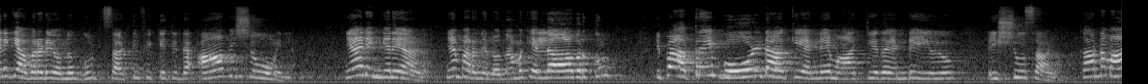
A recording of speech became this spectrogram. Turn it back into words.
എനിക്ക് അവരുടെ ഒന്നും ഗുഡ് സർട്ടിഫിക്കറ്റിന്റെ ആവശ്യവുമില്ല. ഞാൻ ഇങ്ങനെയാണ്. ഞാൻ പറഞ്ഞല്ലോ നമുക്ക് എല്ലാവർക്കും ഇപ്പൊ അത്രയും ബോൾഡ് ആക്കി എന്നെ മാറ്റിയത് എന്റെ ഈ ഒരു ഇഷ്യൂസ് ആണ്. കാരണം ആ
